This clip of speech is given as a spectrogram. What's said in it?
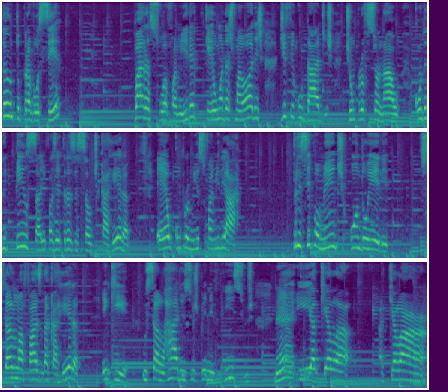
tanto para você, para a sua família, que é uma das maiores dificuldades de um profissional quando ele pensa em fazer transição de carreira é o compromisso familiar. Principalmente quando ele está numa fase da carreira em que os salários e os benefícios, né, e aquela aquela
